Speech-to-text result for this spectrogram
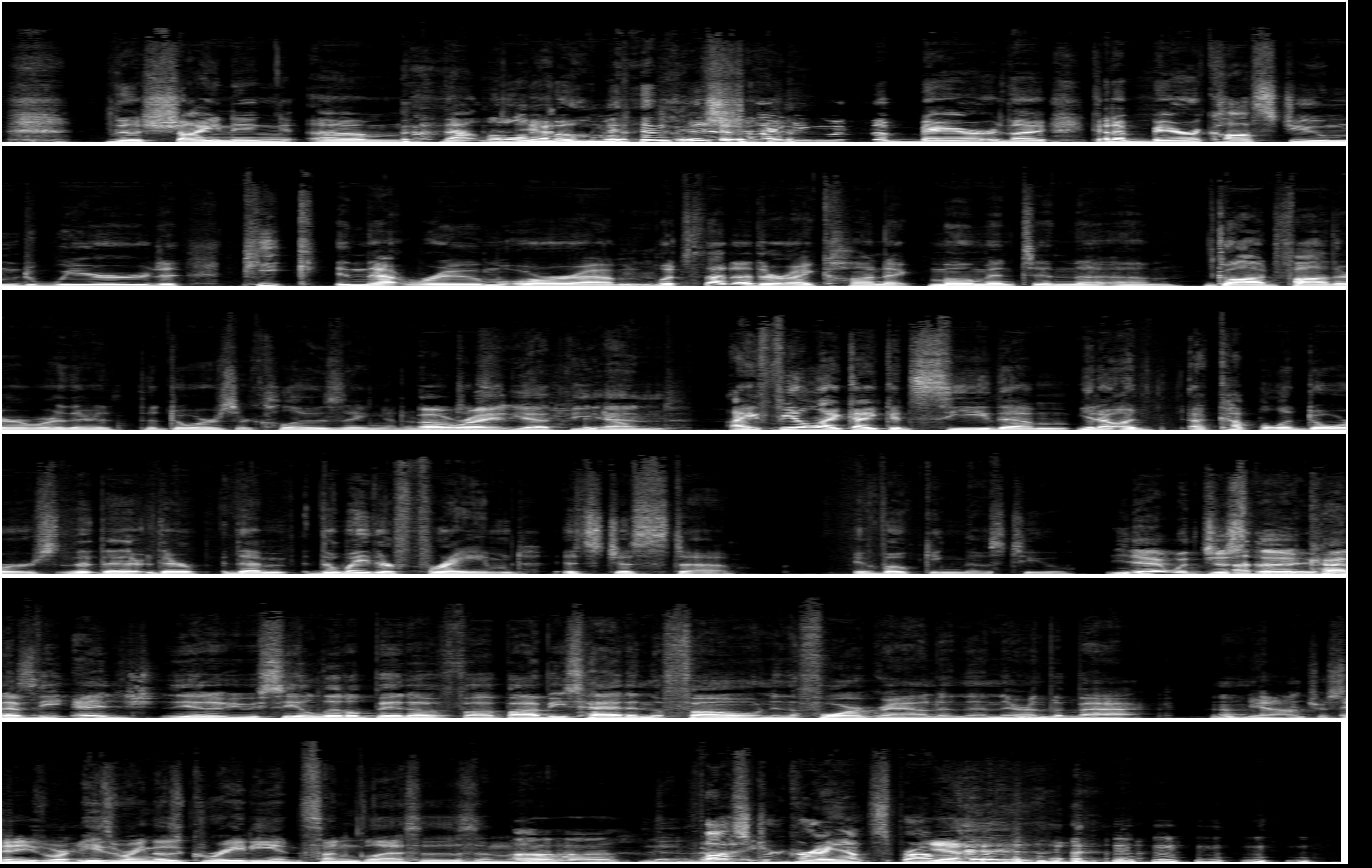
the shining um that little Yeah. moment in the shining with the bear the kind of bear costumed weird peak in that room or um what's that other iconic moment in the um godfather where the the doors are closing i don't know Oh just- right, yeah, at the end. I feel like I could see them, you know, a, a couple of doors that they're, they're them the way they're framed. It's just uh, evoking those two. Yeah, with just Other the kind of the edge, you know, you see a little bit of uh, Bobbi's head in the phone in the foreground, and then they're in the Mhm. back. Oh, yeah, interesting. and he's wearing he's wearing those gradient sunglasses and the, Uh-huh. the- Yeah. Foster Grants, probably.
